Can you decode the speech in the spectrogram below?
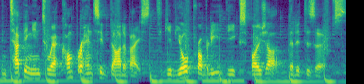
and tapping into our comprehensive database to give your property the exposure that it deserves.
